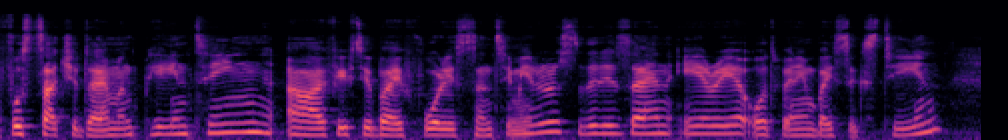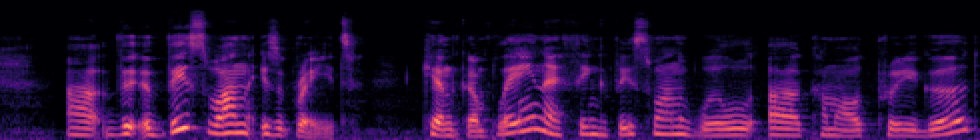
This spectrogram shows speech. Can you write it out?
for such a diamond painting, uh, 50 by 40 centimeters, the design area, or 20 by 16. Uh, the, this one is great. Can't complain. I think this one will uh, come out pretty good.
